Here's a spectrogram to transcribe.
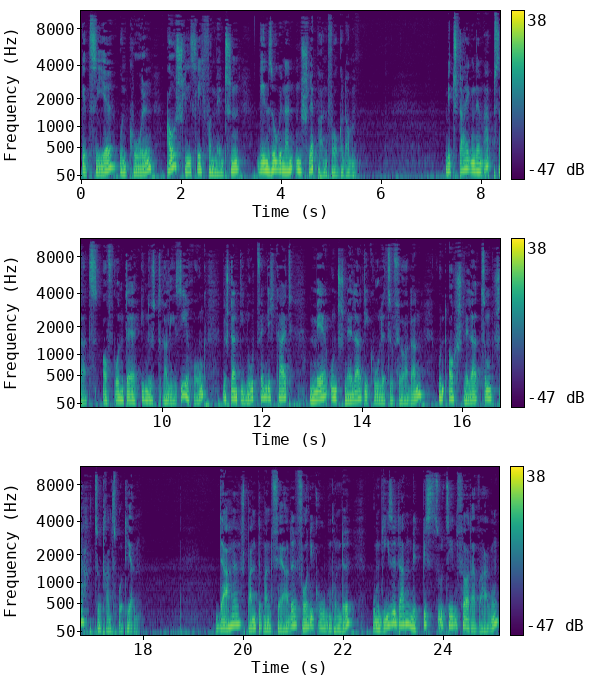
Geziehe und Kohlen ausschließlich von Menschen, den sogenannten Schleppern, vorgenommen. Mit steigendem Absatz aufgrund der Industrialisierung bestand die Notwendigkeit, mehr und schneller die Kohle zu fördern und auch schneller zum Schacht zu transportieren. Daher spannte man Pferde vor die Grubenhunde, um diese dann mit bis zu zehn Förderwagen,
